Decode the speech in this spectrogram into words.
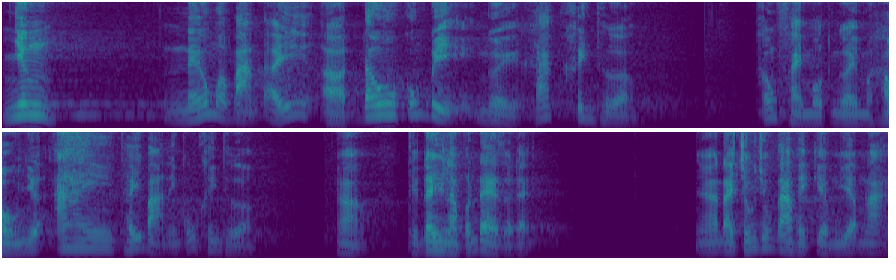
Nhưng nếu mà bạn ấy ở đâu cũng bị người khác khinh thường không phải một người mà hầu như ai thấy bạn ấy cũng khinh thường. À, thì đây là vấn đề rồi đấy. Đại chúng chúng ta phải kiểm nghiệm lại.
